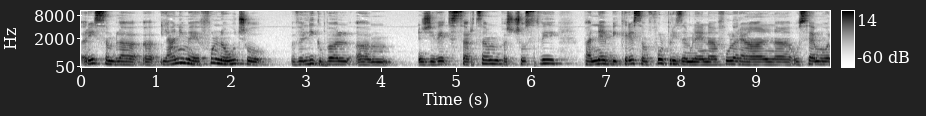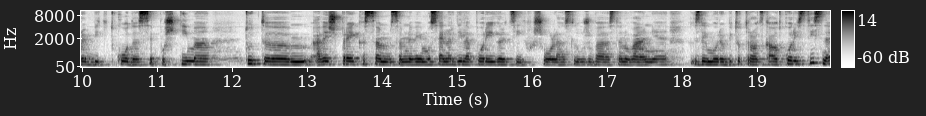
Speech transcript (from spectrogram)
res sem bila, uh, Jani me je ful naučil veliko bolj um, živeti s srcem, pa s čustvi, pa ne bi, ker sem ful prizemljena, ful realna, vse mora biti tako, da se poštima. Tudi, um, a veš, prej, ko sem, sem ne vem, vse naredila po regalcih, šola, služba, stanovanje, zdaj morajo biti otroci, kot res stisne,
